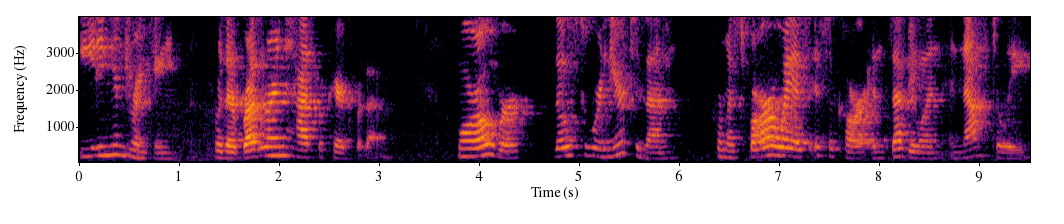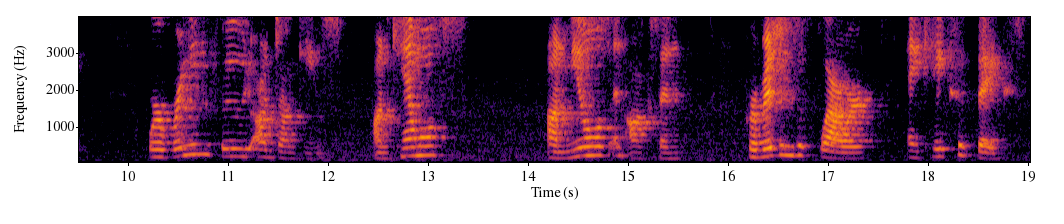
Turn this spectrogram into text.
eating and drinking, for their brethren had prepared for them. Moreover, those who were near to them, from as far away as Issachar and Zebulun and Naphtali, were bringing food on donkeys, on camels, on mules and oxen, provisions of flour, and cakes of figs,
